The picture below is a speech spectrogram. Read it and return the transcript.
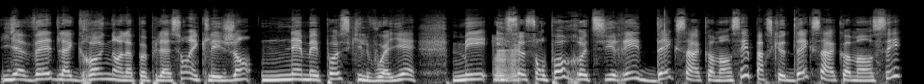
il y avait de la grogne dans la population et que les gens n'aimaient pas ce qu'ils voyaient. Mais ils mhm. se sont pas retirés dès que ça a commencé parce que dès que ça a commencé,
